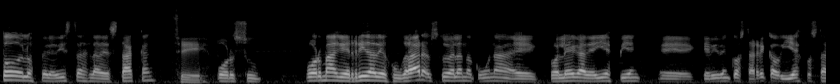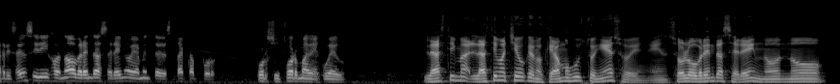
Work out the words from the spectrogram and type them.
todos los periodistas la destacan Sí. por su forma aguerrida de jugar. Estuve hablando con una eh, colega de ESPN eh, que vive en Costa Rica y es costarricense y dijo, no, Brenda Serén obviamente destaca por, por su forma de juego. Lástima, lástima, chico, que nos quedamos justo en eso, en, en solo Brenda Serén. No, no,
